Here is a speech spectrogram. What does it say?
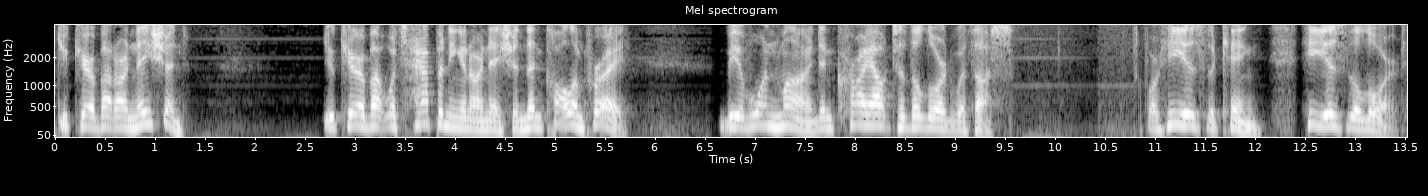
Do you care about our nation? Do you care about what's happening in our nation? Then call and pray. Be of one mind and cry out to the Lord with us. For he is the King, he is the Lord.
